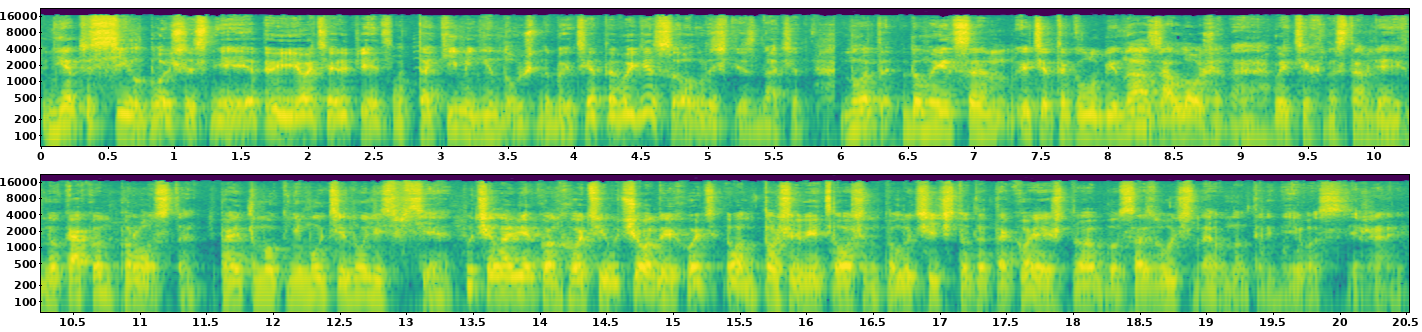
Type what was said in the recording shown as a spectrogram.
нет сил больше с ней это ее терпеть. Вот такими не нужно быть. Это вы не солнышки, значит. Ну вот, думается, ведь эта глубина заложена в этих наставлениях, но как он просто. Поэтому к нему тянулись все. Ну, человек, он хоть и ученый, хоть он тоже ведь должен получить что-то такое, что было созвучно внутреннее его содержание.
